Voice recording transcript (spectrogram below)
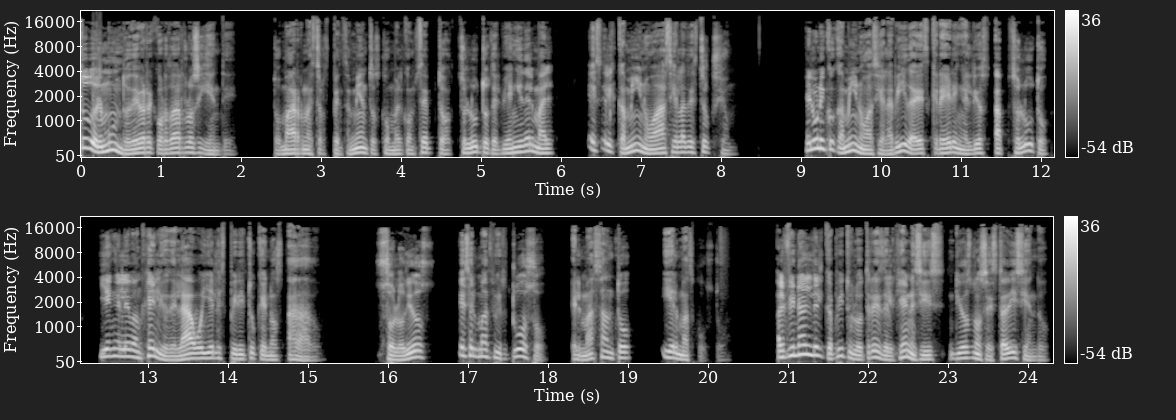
Todo el mundo debe recordar lo siguiente. Tomar nuestros pensamientos como el concepto absoluto del bien y del mal es el camino hacia la destrucción. El único camino hacia la vida es creer en el Dios absoluto y en el Evangelio del agua y el Espíritu que nos ha dado. Solo Dios es el más virtuoso, el más santo y el más justo. Al final del capítulo 3 del Génesis, Dios nos está diciendo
